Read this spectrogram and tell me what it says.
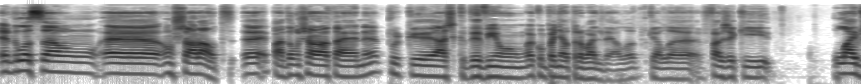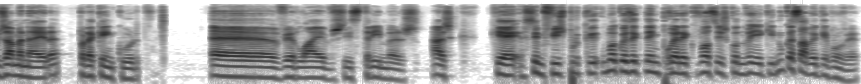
em relação a um shout-out, uh, pá, dou um shout-out à Ana, porque acho que deviam acompanhar o trabalho dela, porque ela faz aqui lives à maneira, para quem curte. Ah, ver lives e streamers, acho que, que é sempre fixe, porque uma coisa que tem porreiro é que vocês, quando vêm aqui, nunca sabem quem vão ver.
